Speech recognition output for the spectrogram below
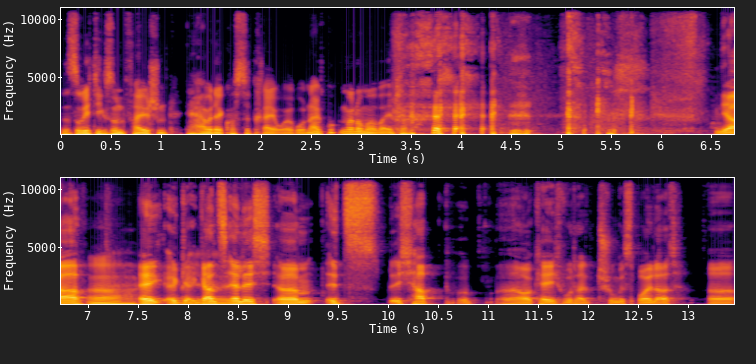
Das ist so richtig so ein Feilschen. Ja, aber der kostet 3 Euro. Na, gucken wir doch mal weiter. Ja, ah, Ey, äh, ganz ehrlich, ähm, it's, ich hab, äh, okay, ich wurde halt schon gespoilert äh,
